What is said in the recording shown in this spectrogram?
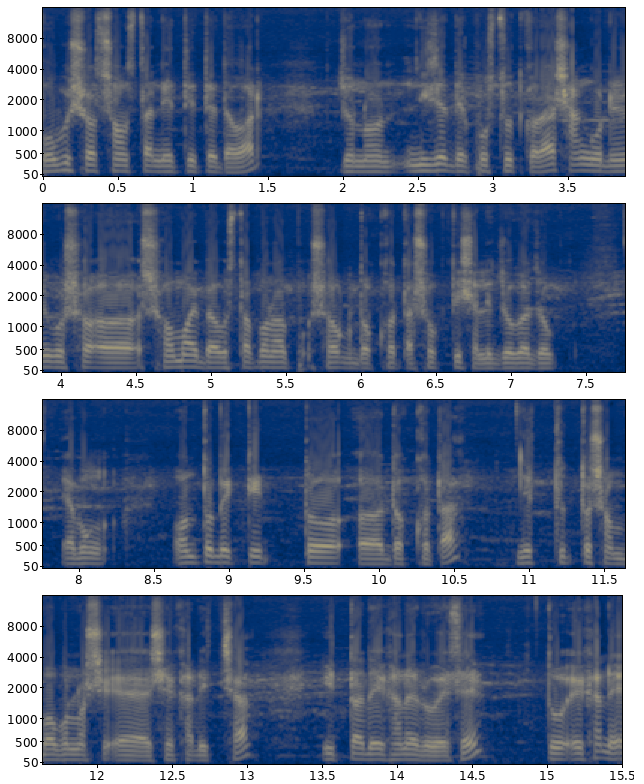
ভবিষ্যৎ সংস্থার নেতৃত্বে দেওয়ার জন্য নিজেদের প্রস্তুত করা সাংগঠনিক সময় ব্যবস্থাপনা দক্ষতা শক্তিশালী যোগাযোগ এবং অন্তর্ব্যক্তিত্ব আহ, দক্ষতা নেতৃত্ব সম্ভাবনা শেখার ইচ্ছা ইত্যাদি এখানে রয়েছে। তো এখানে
